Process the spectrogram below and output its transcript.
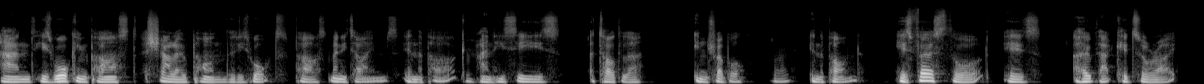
and he's walking past a shallow pond that he's walked past many times in the park, hmm. and he sees a toddler in trouble Right. in the pond. His first thought is, I hope that kid's all right.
